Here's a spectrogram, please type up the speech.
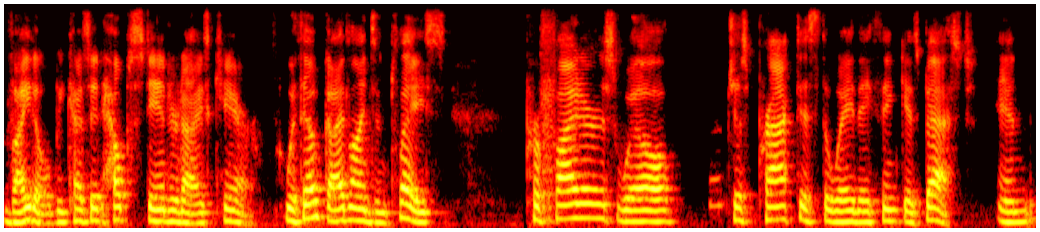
vital because it helps standardize care. Without guidelines in place, providers will just practice the way they think is best. And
